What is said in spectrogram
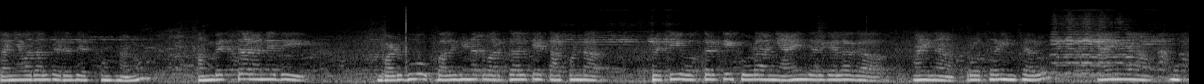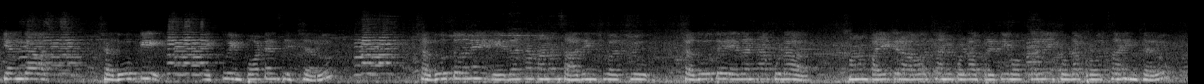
ధన్యవాదాలు తెలియజేసుకుంటున్నాను. అంబేద్కర్ అనేది బడుగు బలహీనత వర్గాలకే కాకుండా ప్రతి ఒక్కరికి కూడా న్యాయం జరిగేలాగా ఆయన ప్రోత్సహించారు. ఆయన ముఖ్యంగా చదువుకి ఎక్కువ ఇంపార్టెన్స్ ఇచ్చారు. చదువుతోనే ఏదన్నా మనం సాధించవచ్చు చదువుతో ఏదన్నా కూడా మనం పైకి రావచ్చు అని కూడా ప్రతి ఒక్కరిని కూడా ప్రోత్సహించారు.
